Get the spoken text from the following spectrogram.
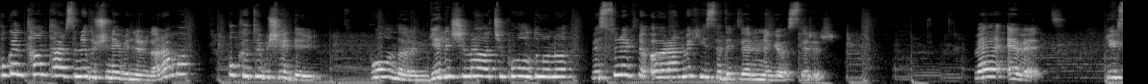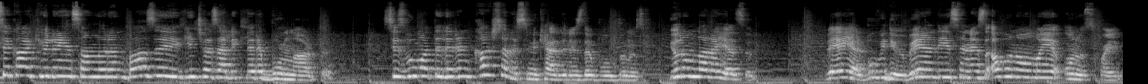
bugün tam tersini düşünebilirler ama bu kötü bir şey değil. Bu onların gelişime açık olduğunu ve sürekli öğrenmek istediklerini gösterir. Ve evet, yüksek IQ'lu insanların bazı ilginç özellikleri bunlardı. Siz bu maddelerin kaç tanesini kendinizde buldunuz? Yorumlara yazın. Ve eğer bu videoyu beğendiyseniz abone olmayı unutmayın.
